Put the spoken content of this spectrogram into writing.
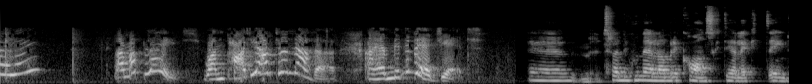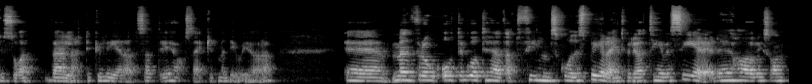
early. I'm up late. One party after another. I haven't been to bed yet. Eh, traditionell amerikansk dialekt är inte så väl artikulerad så att det har säkert med det att göra. Eh, men för att återgå till det här att filmskådespelare inte vill göra tv-serier, det har liksom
